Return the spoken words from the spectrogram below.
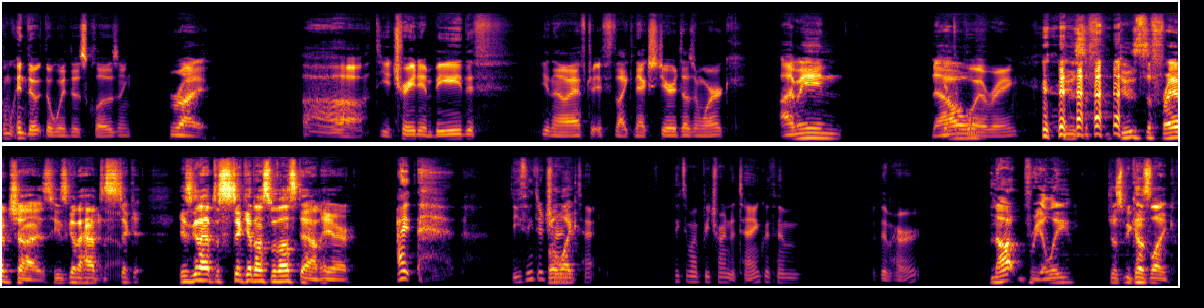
The window the window's closing. Right. Uh do you trade Embiid if you know after if like next year it doesn't work? I mean, Get the boy no. ring. Dude's the, dude's the franchise. He's gonna have I to know. stick it. He's gonna have to stick it us with us down here. I do you think they're trying like- to ta- do you think they might be trying to tank with him with him hurt? Not really, just because like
